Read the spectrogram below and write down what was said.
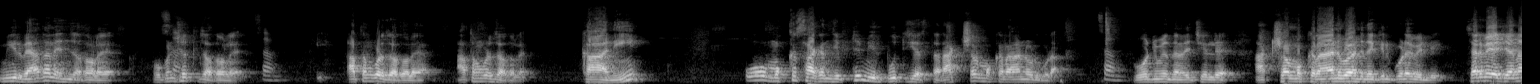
మీరు వేదాలు ఏం చదవలే? ఉపనిషత్తులు చదవలే? అతను కూడా చదవలే? అతను కూడా చదవలే? కానీ ఓ మొక్క సాగని చెప్తే మీరు పూర్తి చేస్తారు. అక్షర మొక్క రానోడు కూడా. రోడ్డు మీద నడిచి వెళ్ళే అక్షర మొక్క రాని వాడి దగ్గరికి కూడా వెళ్ళి. సర్వే జన.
